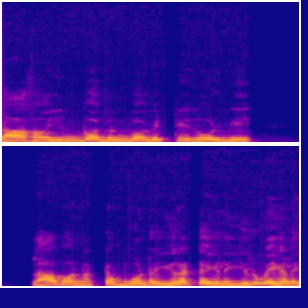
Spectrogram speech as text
தாகம் இன்ப துன்ப வெற்றி தோல்வி லாபம் நட்டம் போன்ற இரட்டைகளை இருமைகளை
